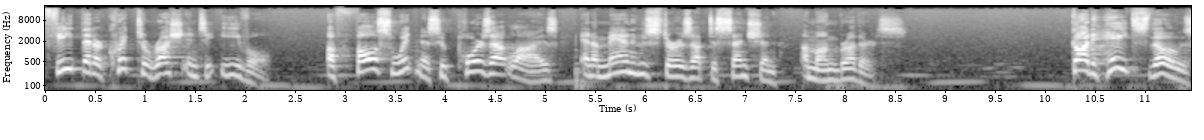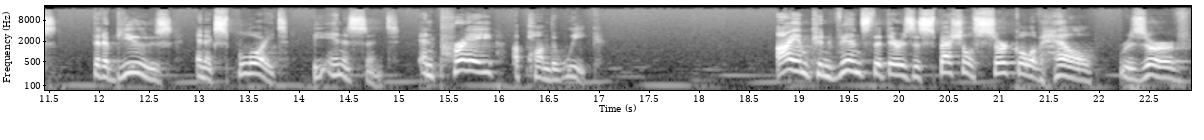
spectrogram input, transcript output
feet that are quick to rush into evil, a false witness who pours out lies, and a man who stirs up dissension among brothers. God hates those that abuse and exploit the innocent and prey upon the weak. I am convinced that there is a special circle of hell reserved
